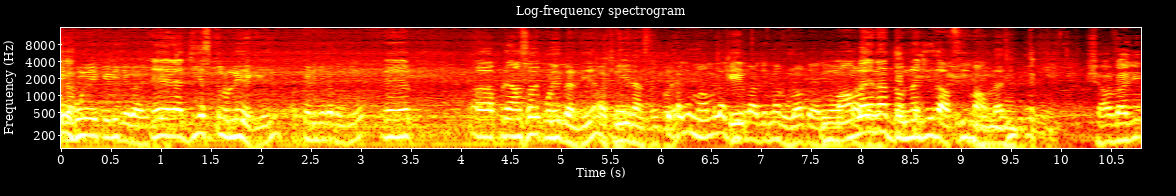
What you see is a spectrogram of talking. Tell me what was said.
ਇਹ ਹੁਣ ਇਹ ਕਿਹੜੀ ਜਗ੍ਹਾ ਹੈ? ਇਹ ਜੀਐਸ ਕਲੋਨੀ ਹੈਗੀ ਹੈ ਜੀ। ਇਹ ਕਿਹੜੀ ਜਗ੍ਹਾ ਪੈਂਦੀ ਹੈ? ਤੇ ਆਪਣੇ ਆਂਸਰ ਦੇ ਕੋਲੇ ਪੈਂਦੀ ਹੈ ਕਲੀਅਰ ਆਂਸਰ ਤੇ ਭਾਜੀ ਮਾਮਲਾ ਕੀ ਜਿਹੜਾ ਜਿੰਨਾ ਰੋਲਾ ਪੈ ਰਿਹਾ ਮਾਮਲਾ ਇਹਨਾਂ ਦੋਨਾਂ ਜੀ ਦਾ ਆਪਸੀ ਮਾਮਲਾ ਜੀ। ਸ਼ਾਵੜਾ ਜੀ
